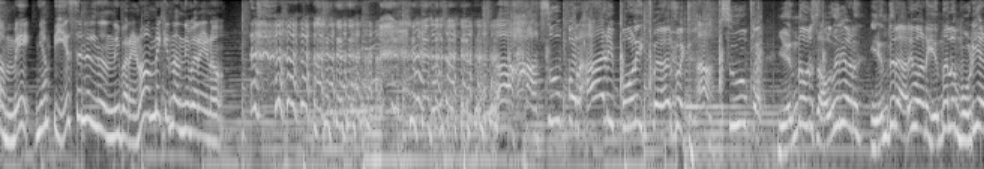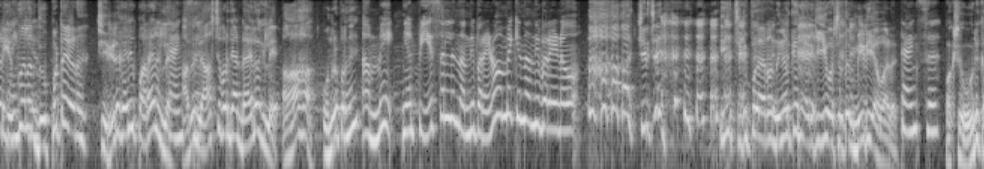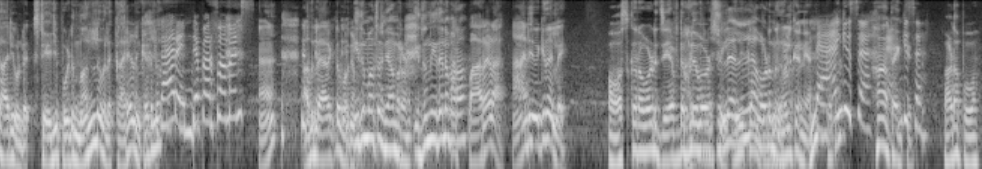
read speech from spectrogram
അമ്മേ ഞാൻ P S N L നന്ദി പറയണോ? അമ്മയ്ക്ക് നന്ദി പറയണോ? സൂപ്പർ അടിപൊളി പെർഫെക്റ്റ് ആ സൂപ്പർ. എന്താ ഒരു സൗന്ദര്യമാണ്? എന്തൊരു അറിവാണ്? എന്തെല്ലാം മുടിയാണ്? എന്തെല്ലാം ദുപ്പട്ടയാണ്? ചിരിയുടെ കാര്യം പറയാനില്ല? അത് ലാസ്റ്റ് പറഞ്ഞ ഡയലോഗ് ഇല്ലേ? ആഹാ ഒന്നുകൂടെ പറഞ്ഞേ. അമ്മേ ഞാൻ പി എസ് എല്ലിന് നന്ദി പറയണോ? അമ്മയ്ക്ക് നന്ദി പറയണോ? ചിരിച്ചേ. ഈ ചിരിപ്പ് കാരണം നിങ്ങൾക്ക് തന്നെയായിരിക്കും ഈ വർഷത്തെ മീഡിയ അവാർഡ് താങ്ക്സ് പക്ഷെ ഒരു കാര്യമുണ്ട്. സ്റ്റേജിൽ പോയിട്ട് നല്ലപോലെ കരയണം കേട്ടല്ലോ? സാർ എന്റെ പെർഫോമൻസ് അത് ഡയറക്ടർ പറഞ്ഞു? ഇത് മാത്രം ഞാൻ പറയണം. ഇത് നീ തന്നെ പറ. പറയടാ. Aunty ചോദിക്കുന്നല്ലേ Oscar award J F W awards ഇല്ല എല്ലാ അവാർഡും നിങ്ങൾക്ക് തന്നെയാ. അടുത്തായിട്ട് നമുക്ക് ഒരു പാടാ പോവാ.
